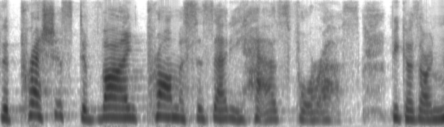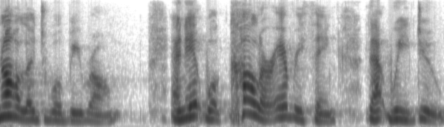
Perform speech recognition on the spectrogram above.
the precious divine promises that he has for us because our knowledge will be wrong and it will color everything that we do.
